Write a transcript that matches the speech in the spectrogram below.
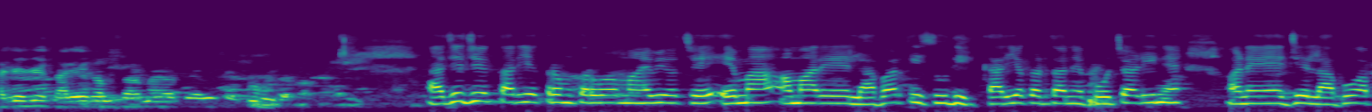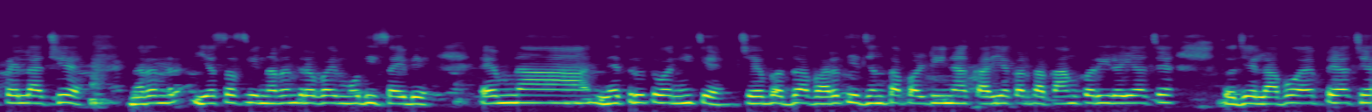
આજે જે કાર્યક્રમ કરવામાં આવ્યો તે વિશે શું? કહેવા આજે જે કાર્યક્રમ કરવામાં આવ્યો છે, એમાં અમારે લાભાર્થી સુધી કાર્યકર્તાને પહોંચાડીને અને જે લાભો આપેલા છે, નરેન્દ્ર, યશસ્વી નરેન્દ્રભાઈ મોદી સાહેબે, એમના નેતૃત્વ નીચે જે બધા ભારતીય જનતા પાર્ટીના કાર્યકર્તા કામ કરી રહ્યા છે, તો જે લાભો આપ્યા છે,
